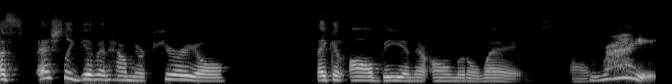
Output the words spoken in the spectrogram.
especially given how mercurial they can all be in their own little ways. Like, right.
